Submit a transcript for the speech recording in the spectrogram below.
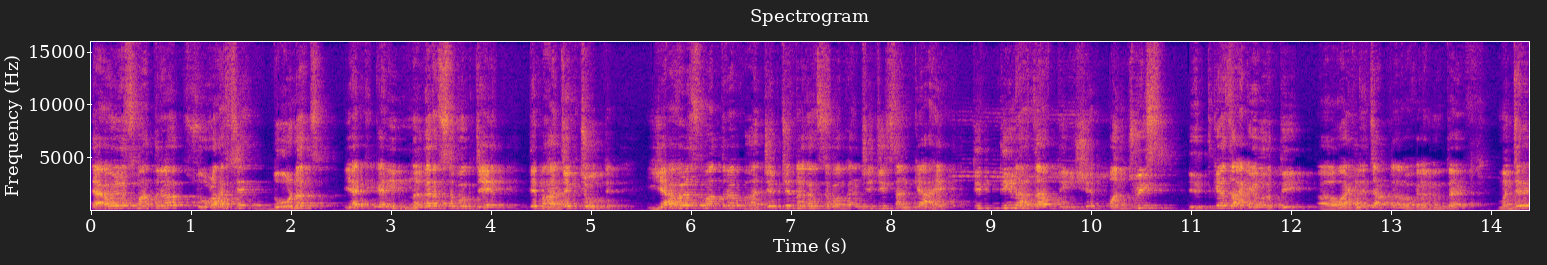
त्यावेळेस मात्र सोळाशे दोनच या ठिकाणी नगरसेवक जे आहेत ते भाजपचे होते. यावेळेस मात्र भाजपचे नगरसेवकांची जी संख्या आहे ती तीन हजार तीनशे पंचवीस इतक्या जागेवरती वाढल्याचे आपल्याला बघायला मिळत आहे म्हणजे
